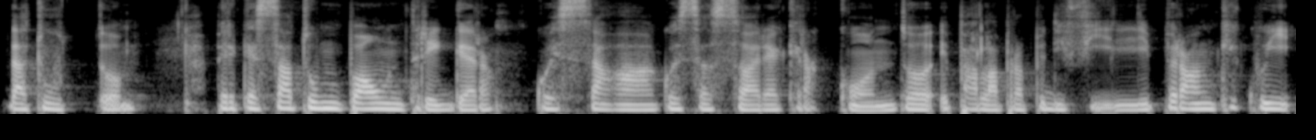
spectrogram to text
da tutto perché è stato un po' un trigger questa, questa, storia che racconto e parla proprio di figli, però anche qui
